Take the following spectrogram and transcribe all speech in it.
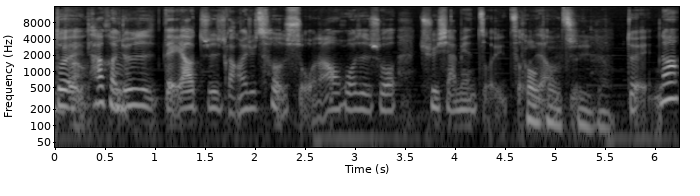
地方。对，他可能就是得要就是赶快去厕所，然后或者说去下面走一走，这样子。对，那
